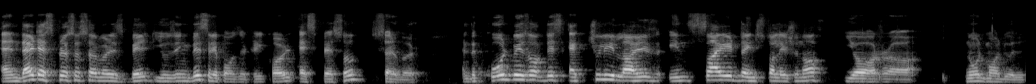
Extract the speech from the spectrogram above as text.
And that Espresso server is built using this repository called Espresso server. And the code base of this actually lies inside the installation of your uh, node module.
